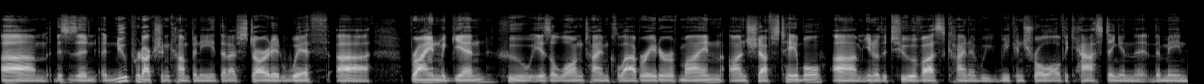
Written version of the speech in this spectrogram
Um, this is a, a new production company that I've started with uh, Brian McGinn, who is a longtime collaborator of mine on Chef's Table. Um, you know, the two of us kind of we, we control all the casting and the, the main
